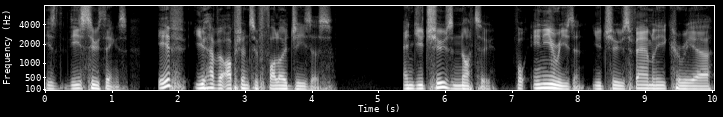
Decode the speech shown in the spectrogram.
is these two things. If you have an option to follow Jesus and you choose not to for any reason, you choose family, career,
